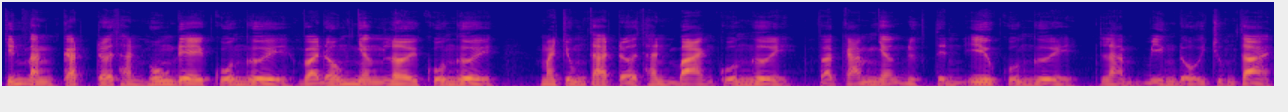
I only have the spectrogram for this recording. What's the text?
Chính bằng cách trở thành môn đệ của người và đón nhận lời của người mà chúng ta trở thành bạn của người và cảm nhận được tình yêu của người làm biến đổi chúng ta.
